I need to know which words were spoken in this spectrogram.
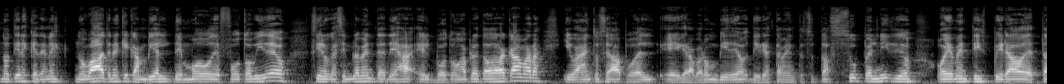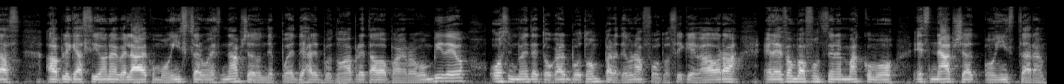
no tienes que tener, no vas a tener que cambiar de modo de foto video, sino que simplemente deja el botón apretado de la cámara y vas entonces a poder eh, grabar un video directamente. Esto está súper nítido, obviamente inspirado de estas aplicaciones, ¿verdad? Como Instagram, Snapchat, donde puedes dejar el botón apretado para grabar un video o simplemente tocar el botón para tener una foto. Así que ahora el iPhone va a funcionar más como Snapchat o Instagram.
